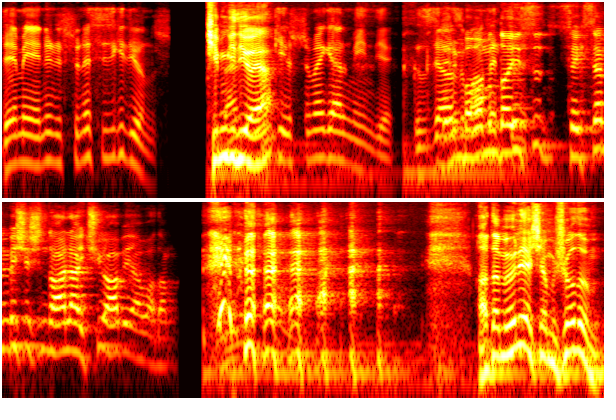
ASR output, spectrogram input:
demeyenin üstüne siz gidiyorsunuz. Kim Ben gidiyor diyorum ya? Ki üstüme gelmeyin diye. Kızcağızı benim babamın mahvettiniz. dayısı 85 yaşında hala içiyor abi ya bu adam. Adam öyle yaşamış oğlum.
